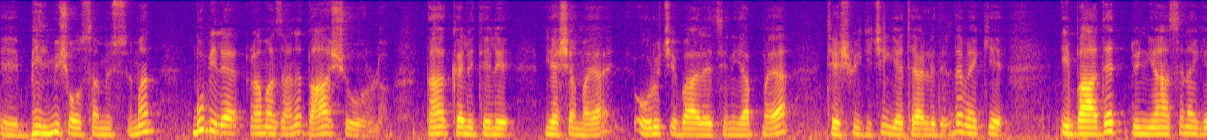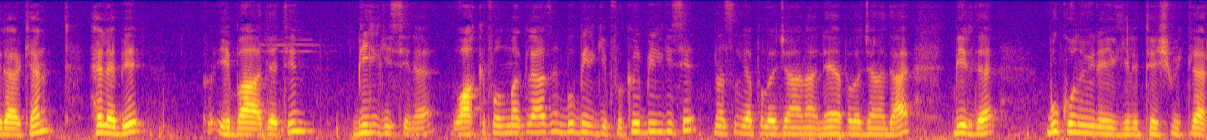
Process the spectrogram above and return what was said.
e, bilmiş olsa Müslüman, bu bile Ramazan'ı daha şuurlu, daha kaliteli yaşamaya, oruç ibadetini yapmaya teşvik için yeterlidir. Demek ki ibadet dünyasına girerken hele bir ibadetin bilgisine vakıf olmak lazım. Bu bilgi fıkıh bilgisi nasıl yapılacağına, ne yapılacağına dair bir de bu konuyla ilgili teşvikler,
